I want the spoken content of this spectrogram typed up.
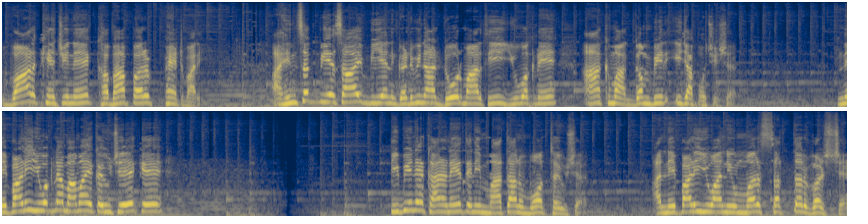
વાળ ખેંચીને ખભા પર ફેંટ મારી. આ હિંસક પીએસઆઈ બીએન ગઢવીના ઢોર મારથી યુવકને આંખમાં ગંભીર ઈજા પહોંચી છે. નેપાળી યુવકના મામાએ કહ્યું છે કે ટીબીને કારણે તેની માતાનું મોત થયું છે. આ નેપાળી યુવાનની ઉંમર સત્તર વર્ષ છે.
